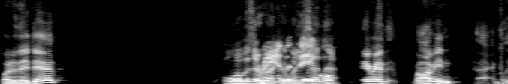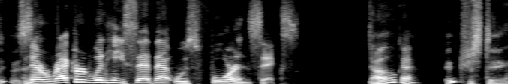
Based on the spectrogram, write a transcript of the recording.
What do they do? what was their Ran record the when he said that? They were in, well, I mean, I believe it was Their record when he said that was four and six. Oh, okay. interesting.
